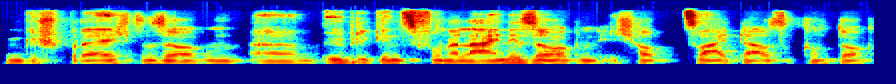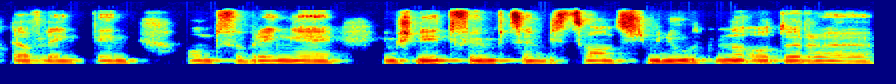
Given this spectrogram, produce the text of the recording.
im Gespräch dann sagen, ähm, übrigens von alleine sagen, ich habe 2000 Kontakte auf LinkedIn und verbringe im Schnitt 15 bis 20 Minuten oder äh,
